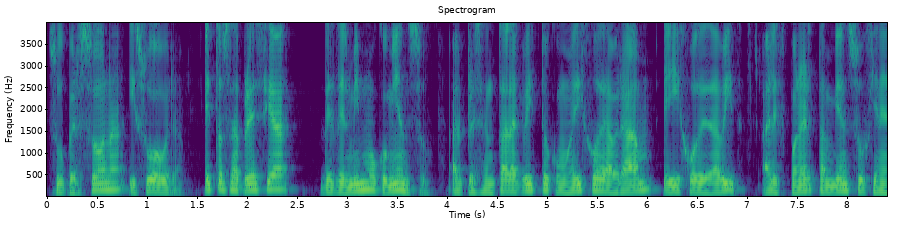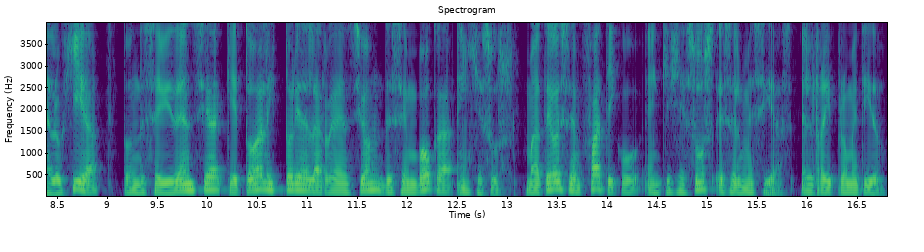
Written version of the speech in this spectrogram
su persona y su obra. Esto se aprecia desde el mismo comienzo, al presentar a Cristo como hijo de Abraham e hijo de David, al exponer también su genealogía, donde se evidencia que toda la historia de la redención desemboca en Jesús. Mateo es enfático en que Jesús es el Mesías, el Rey prometido.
